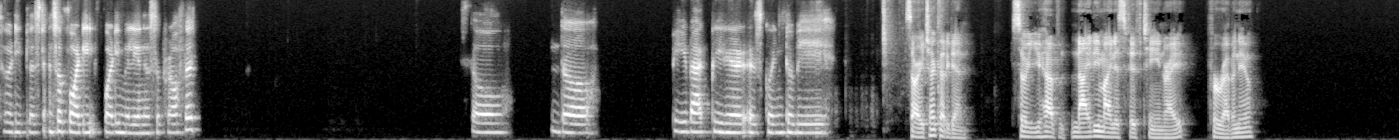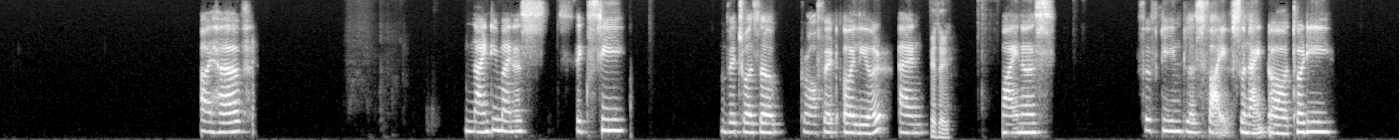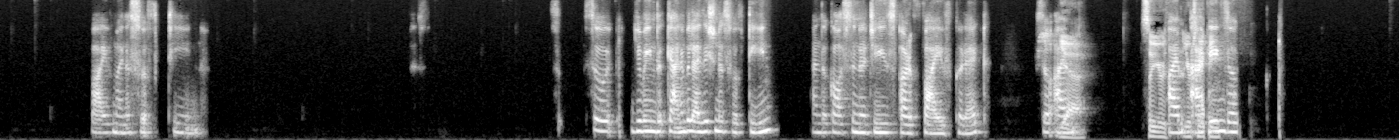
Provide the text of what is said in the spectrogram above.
30 plus 10, so 40, 40 million is the profit. So the payback period is going to be Sorry, check that again. So you have 90 minus 15, right? For revenue. I have 90 minus 60, which was a profit earlier, and minus 15 plus 5. So nine, uh, 35 minus 15. So, so you mean the cannibalization is 15 and the cost synergies are 5, correct? So I'm Yeah. So you're I'm you're adding taking the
